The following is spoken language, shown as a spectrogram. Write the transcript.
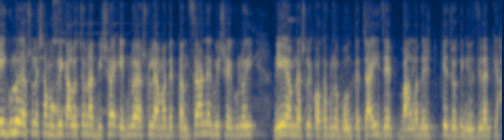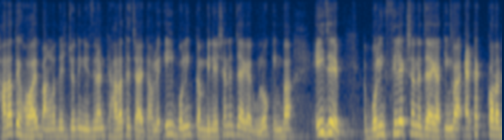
এইগুলোই আসলে সামগ্রিক আলোচনার বিষয় এগুলো আসলে আমাদের কনসার্নের বিষয় এগুলোই নিয়ে আমরা আসলে কথাগুলো বলতে চাই যে বাংলাদেশকে যদি নিউজিল্যান্ডকে হারাতে হয়, বাংলাদেশ যদি নিউজিল্যান্ডকে হারাতে চায়, তাহলে এই বোলিং কম্বিনেশনের জায়গাগুলো কিংবা এই যে বোলিং সিলেকশনের জায়গা কিংবা অ্যাটাক করার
